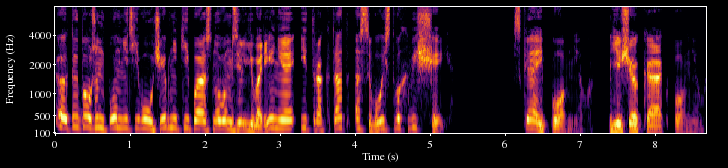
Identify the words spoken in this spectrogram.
Э, ты должен помнить его учебники по основам зельеварения и трактат о свойствах вещей». Скай помнил. Еще как помнил.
